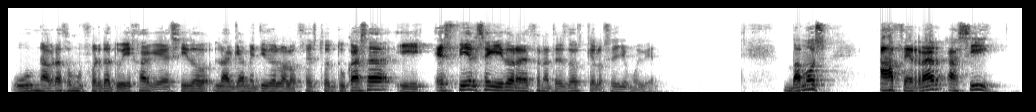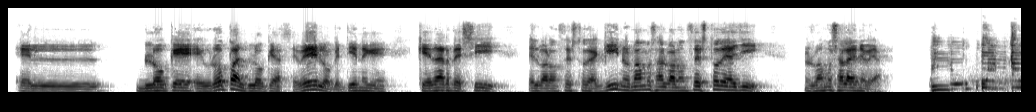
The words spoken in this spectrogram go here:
un abrazo muy fuerte a tu hija, que ha sido la que ha metido el baloncesto en tu casa y es fiel seguidora de Zona 3.2, que lo sé yo muy bien. Vamos a cerrar así el bloque Europa, el bloque ACB, lo que tiene que dar de sí el baloncesto de aquí. Nos vamos al baloncesto de allí. Nos vamos a la NBA.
